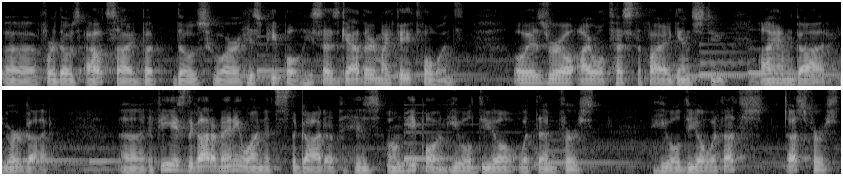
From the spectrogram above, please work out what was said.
uh, for those outside, but those who are His people. He says, Gather my faithful ones. O Israel, I will testify against you. I am God, your God. Uh, if he is the God of anyone, it's the God of his own people, and he will deal with them first. He will deal with us, us first.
